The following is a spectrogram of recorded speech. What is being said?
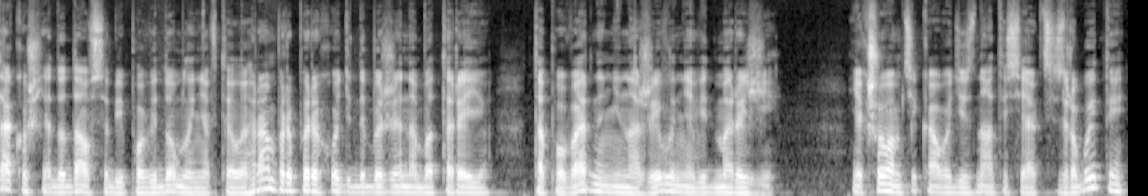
Також я додав собі повідомлення в Telegram при переході ДБЖ на батарею та поверненні на живлення від мережі. Якщо вам цікаво дізнатися, як це зробити,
